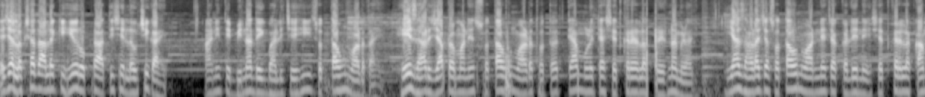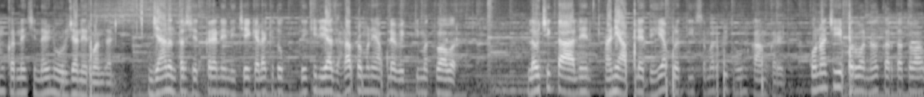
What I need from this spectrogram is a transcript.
त्याच्या लक्षात आलं की हे रोपटं अतिशय लवचिक आहे. आणि ते बिना देखभालीचेही स्वतःहून वाढत आहे. हे झाड ज्याप्रमाणे स्वतःहून वाढत होतं त्यामुळे त्या शेतकऱ्याला प्रेरणा मिळाली. या झाडाच्या स्वतःहून वाढण्याच्या कलेने शेतकऱ्याला काम करण्याची नवीन ऊर्जा निर्माण झाली. ज्यानंतर शेतकऱ्याने निश्चय केला की तो देखील या झाडाप्रमाणे आपल्या व्यक्तिमत्वावर लवचिकता आले आणि आपल्या ध्येयाप्रती समर्पित होऊन काम करेल. कोणाचीही पर्वा न करता तो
